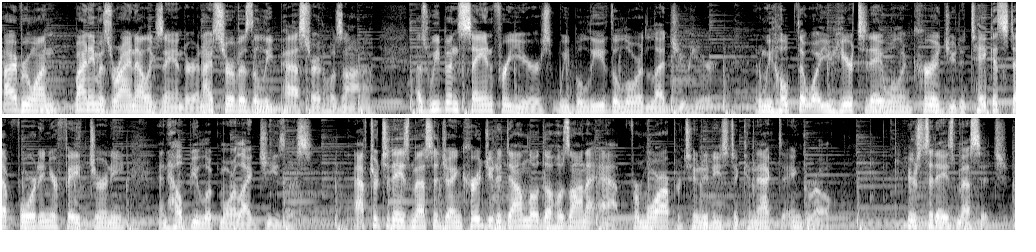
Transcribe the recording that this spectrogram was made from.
Hi, everyone. My name is Ryan Alexander, and I serve as the lead pastor at Hosanna. As we've been saying for years, we believe the Lord led you here, and we hope that what you hear today will encourage you to take a step forward in your faith journey and help you look more like Jesus. After today's message, I encourage you to download the Hosanna app for more opportunities to connect and grow. Here's today's message.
